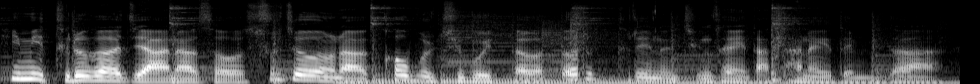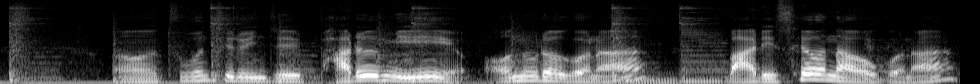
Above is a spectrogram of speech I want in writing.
힘이 들어가지 않아서 수저나 컵을 쥐고 있다가 떨어뜨리는 증상이 나타나게 됩니다. 어, 두 번째로 이제 발음이 어눌하거나 말이 새어 나오거나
